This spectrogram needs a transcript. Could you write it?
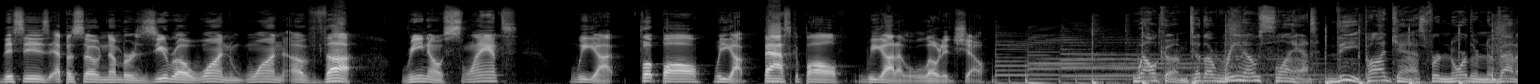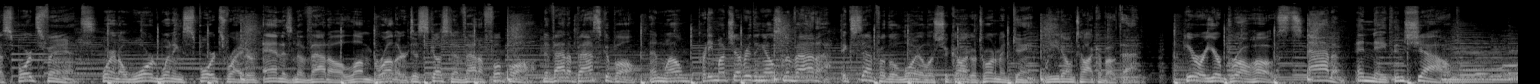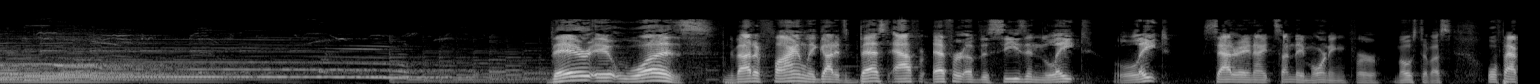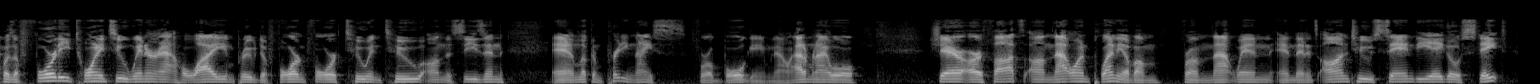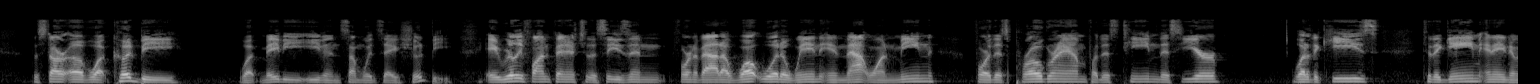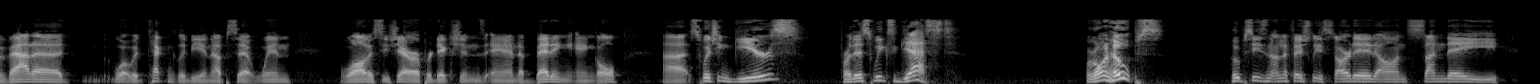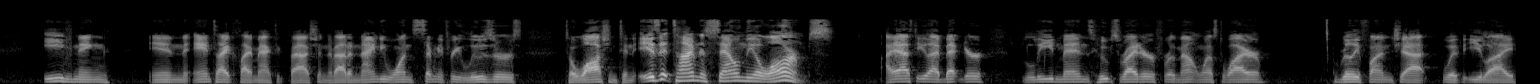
This is episode number 011 of the Reno Slant. We got football, we got basketball, we got a loaded show. Welcome to the Reno Slant, the podcast for Northern Nevada sports fans, where an award winning sports writer and his Nevada alum brother discuss Nevada football, Nevada basketball, and, well, pretty much everything else Nevada, except for the Loyola Chicago tournament game. We don't talk about that. Here are your bro hosts, Adam and Nathan Schaub. There it was. Nevada finally got its best effort of the season late, late Saturday night, Sunday morning for most of us. Wolfpack was a 40-22 winner at Hawaii, improved to 4 and 4, 2 and 2 on the season, and looking pretty nice for a bowl game now. Adam and I will share our thoughts on that one, plenty of them from that win, and then it's on to San Diego State, the start of what could be what maybe even some would say should be a really fun finish to the season for Nevada. What would a win in that one mean for this program, for this team this year? What are the keys to the game in a Nevada, what would technically be an upset win? We'll obviously share our predictions and a betting angle. Uh, switching gears for this week's guest. We're going hoops. Hoop season unofficially started on Sunday evening in anticlimactic fashion. Nevada 91-73 losers to Washington. Is it time to sound the alarms? I asked Eli Boettger, the lead men's hoops writer for the Mountain West Wire. Really fun chat with Eli.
